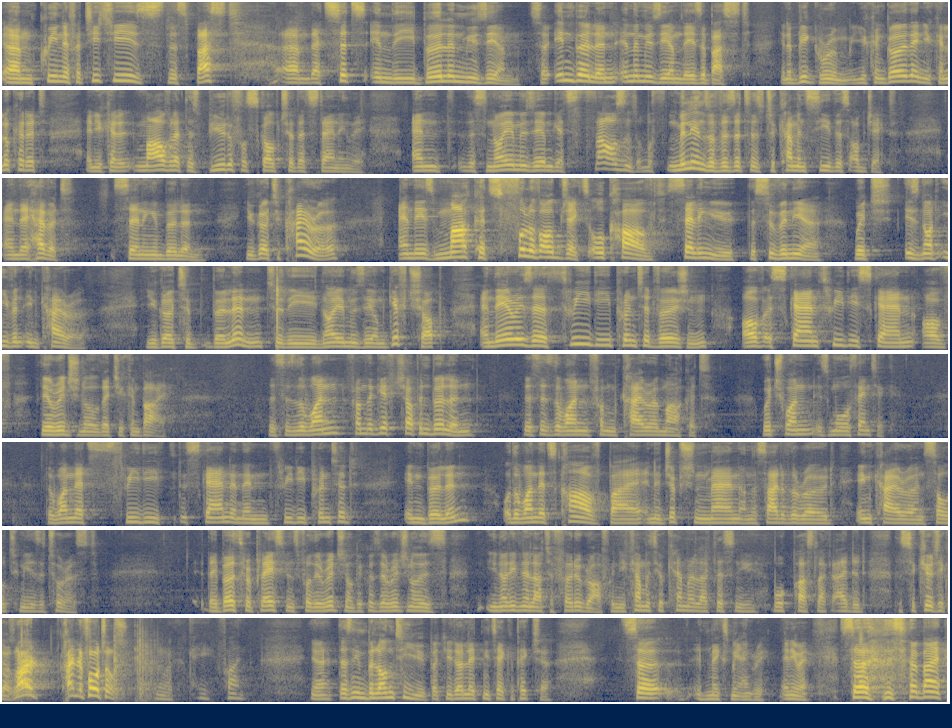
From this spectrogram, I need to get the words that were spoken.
um, Queen Nefertiti is this bust um, that sits in the Berlin Museum. So in Berlin, in the museum, there's a bust in a big room. You can go there and you can look at it and you can marvel at this beautiful sculpture that's standing there. And this Neue Museum gets thousands, with millions of visitors to come and see this object. And they have it standing in Berlin. You go to Cairo and there's markets full of objects, all carved, selling you the souvenir, which is not even in Cairo. You go to Berlin to the Neue Museum gift shop, and there is a 3D printed version of a scan, 3D scan of the original that you can buy. This is the one from the gift shop in Berlin. This is the one from Cairo Market. Which one is more authentic? the one that's 3D scanned and then 3D printed in Berlin, or the one that's carved by an Egyptian man on the side of the road in Cairo and sold to me as a tourist. They're both replacements for the original because the original is you're not even allowed to photograph. When you come with your camera like this and you walk past like I did, the security goes, "Right, kind of photos." And I'm like, "Okay, fine." Yeah, it doesn't even belong to you, but you don't let me take a picture. So it makes me angry. Anyway, so so my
